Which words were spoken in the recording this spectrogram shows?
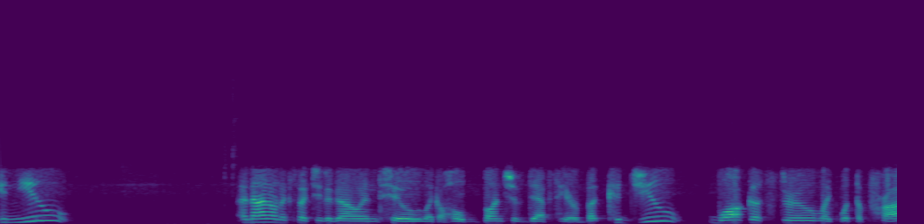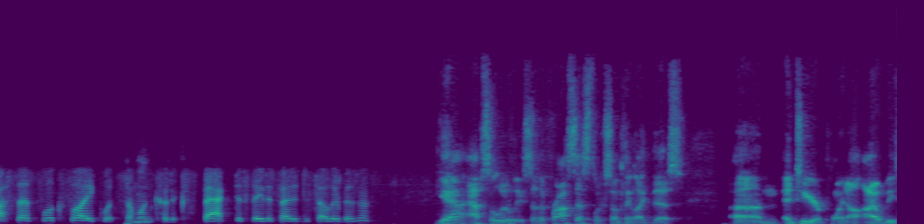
can you and I don't expect you to go into like a whole bunch of depth here, but could you walk us through like what the process looks like, what mm-hmm. someone could expect if they decided to sell their business? Yeah, absolutely. So the process looks something like this. Um, and to your point, I'll, I'll be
